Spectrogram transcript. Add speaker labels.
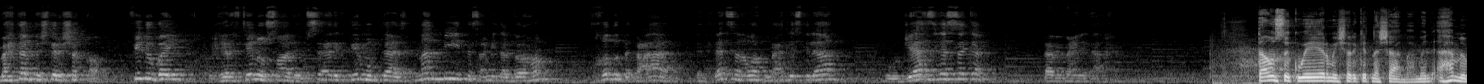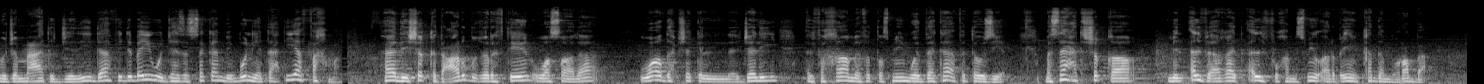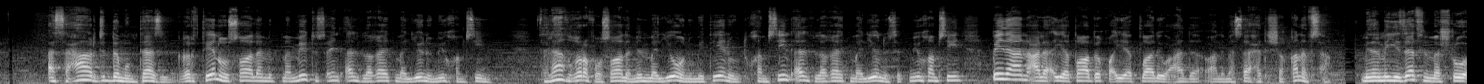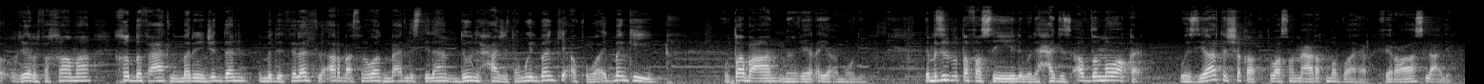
Speaker 1: مهتم تشتري شقة في دبي غرفتين وصالة بسعر كثير ممتاز 800 900 ألف درهم. خذ الدفعات لثلاث سنوات بعد الاستلام وجاهز للسكن. تابع معي للآخر
Speaker 2: تاون سكوير من شركة نشامة من أهم المجمعات الجديدة في دبي وجهز السكن ببنية تحتية فخمة. هذه شقة عرض غرفتين وصالة واضح بشكل جلي الفخامة في التصميم والذكاء في التوزيع. مساحة الشقة من 1000 لغاية 1540 قدم مربع. أسعار جدا ممتازة. غرفتين وصالة من 890 ألف لغاية مليون و150 ثلاث غرف وصالة من مليون و250 ألف لغاية مليون و650 بناء على أي طابق وأي إطلالة وعلى على مساحة الشقة نفسها. من الميزات في المشروع غير الفخامة خذ دفعات المرنة جدا لمدة ثلاث لأربع سنوات بعد الاستلام دون حاجة تمويل بنكي أو فوائد بنكية وطبعا من غير أي عمولة. لمزيد بالتفاصيل ولحجز أفضل مواقع وزيارة الشقق تواصل مع رقم الظاهر فراس العلي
